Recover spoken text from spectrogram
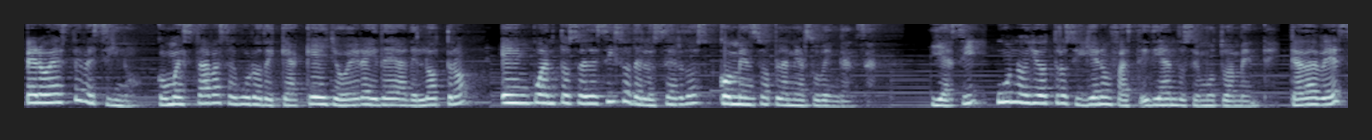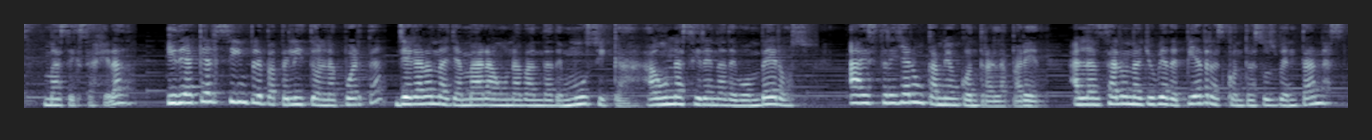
Pero este vecino, como estaba seguro de que aquello era idea del otro, en cuanto se deshizo de los cerdos, comenzó a planear su venganza. Y así, uno y otro siguieron fastidiándose mutuamente, cada vez más exagerado. Y de aquel simple papelito en la puerta llegaron a llamar a una banda de música, a una sirena de bomberos, a estrellar un camión contra la pared, a lanzar una lluvia de piedras contra sus ventanas,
